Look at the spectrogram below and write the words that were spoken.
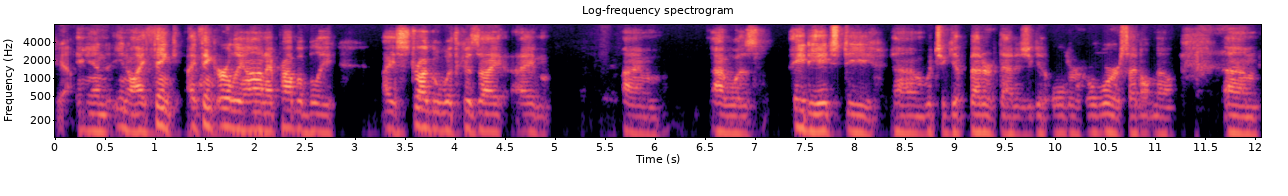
yeah. and you know I think I think early on I probably I struggle with because I I'm I'm I was ADHD, um, which you get better at that as you get older or worse. I don't know. Um,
